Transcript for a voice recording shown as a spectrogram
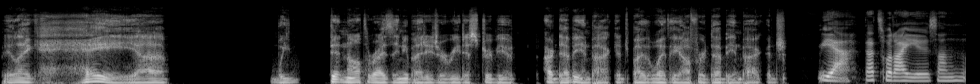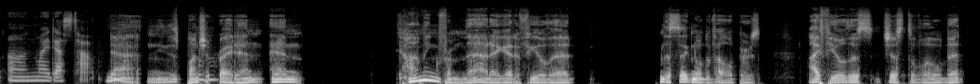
be like, hey, uh, we didn't authorize anybody to redistribute our Debian package. By the way, they offer a Debian package. Yeah, that's what I use on on my desktop. Yeah, and you just punch Mhm. it right in. And coming from that, I got to feel that the Signal developers, I feel this just a little bit.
